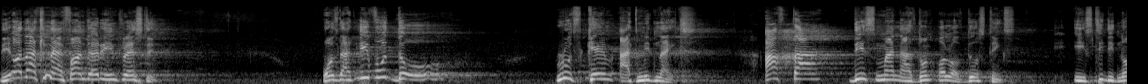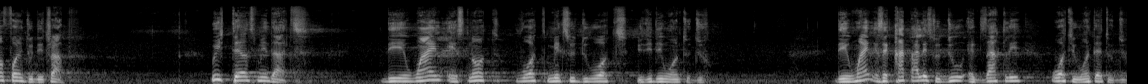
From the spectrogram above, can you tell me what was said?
the other thing I found very interesting was that even though Ruth came at midnight, after this man has done all of those things, he still did not fall into the trap. Which tells me that the wine is not what makes you do what you didn't want to do. The wine is a catalyst to do exactly what you wanted to do.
